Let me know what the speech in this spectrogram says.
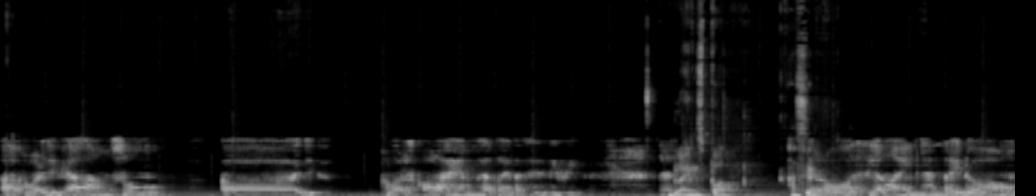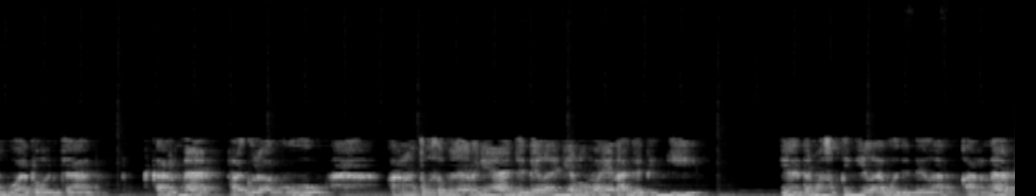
eh, keluar jendela langsung j- keluar sekolah yang nggak kelihatan CCTV blind spot asik Terus yang lain ngantri dong buat loncat karena ragu-ragu. Karena tuh sebenarnya jendelanya lumayan agak tinggi. Ya termasuk tinggi lah buat jendela. Karena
